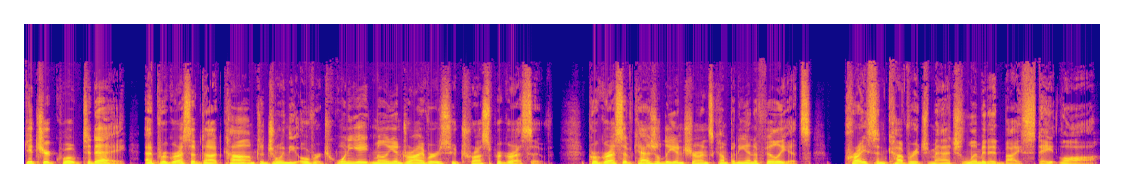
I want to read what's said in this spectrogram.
Get your quote today at progressive.com to join the over 28 million drivers who trust Progressive. Progressive Casualty Insurance Company and Affiliates. Price and coverage match limited by state law.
